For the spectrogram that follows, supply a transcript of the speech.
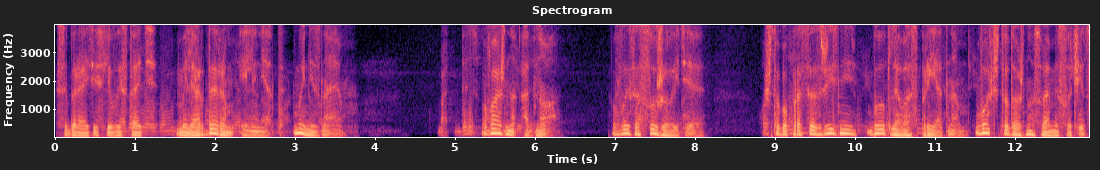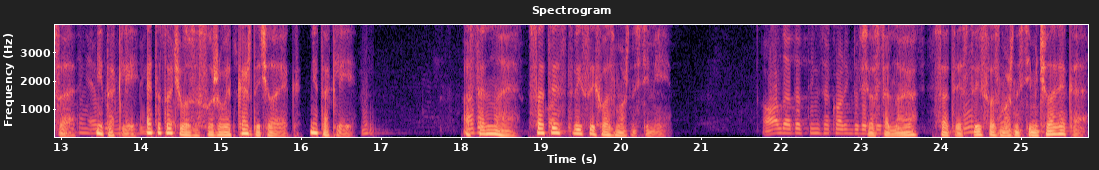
Собираетесь ли вы стать миллиардером или нет, мы не знаем. Важно одно — вы заслуживаете, чтобы процесс жизни был для вас приятным. Вот что должно с вами случиться, не так ли? Это то, чего заслуживает каждый человек, не так ли? Остальное — в соответствии с их возможностями. Все остальное — в соответствии с возможностями человека.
